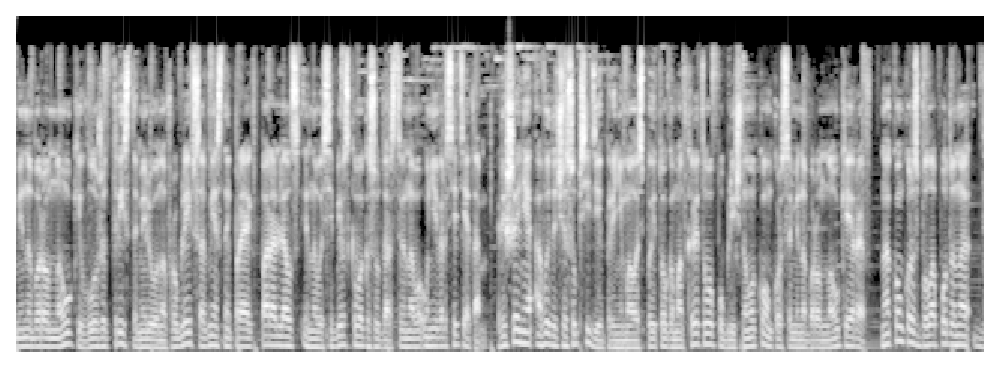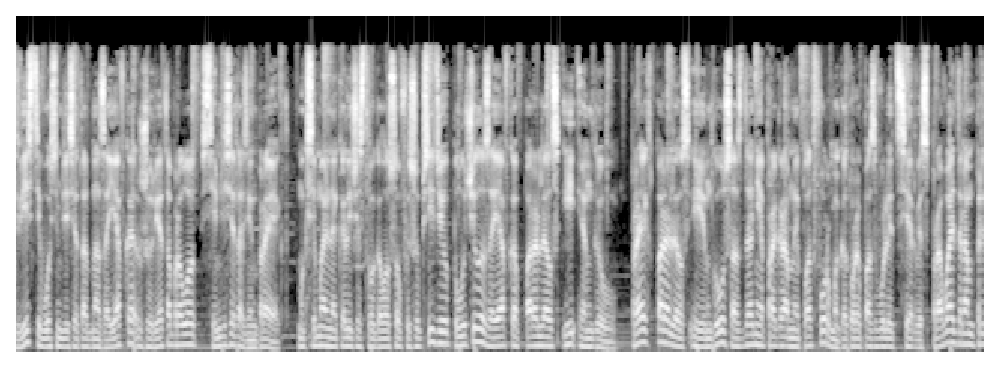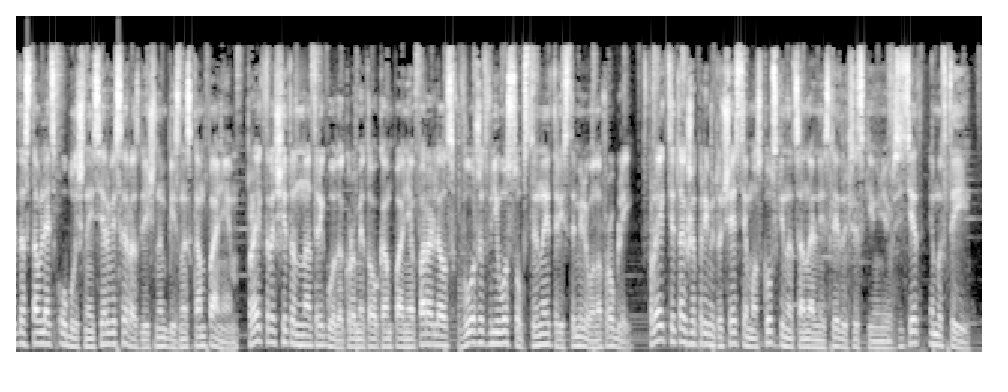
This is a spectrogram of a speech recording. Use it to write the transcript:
Минобороннауки вложит 300 миллионов рублей в совместный проект «Параллелс» и Новосибирского государственного университета. Решение о выдаче субсидии принималось по итогам открытого публичного конкурса Минобороннауки РФ. На конкурс была подана 281 заявка, жюри отобрало 71 проект. Максимальное количество голосов и субсидию получила заявка «Параллелс» и НГУ. Проект «Параллелс» и НГУ – создание программной платформы, которая позволит сервис-провайдерам предоставлять облачные сервисы различным бизнес-компаниям. Проект рассчитан на три года. Кроме того, компания Parallels вложит в него собственные 300 миллионов рублей. В проекте также примет участие Московский национальный исследовательский университет МФТИ.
